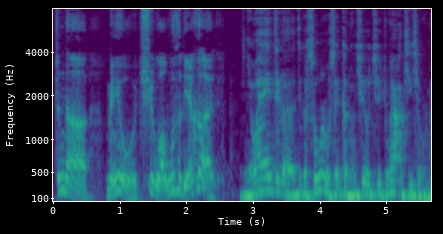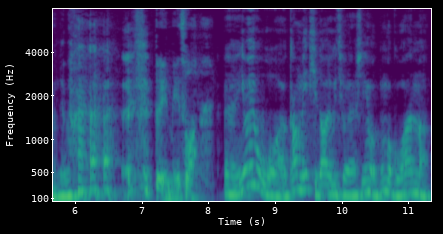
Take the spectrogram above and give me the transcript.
真的没有去过乌兹别克，因为这个这个收入，谁可能去去中亚踢球呢？对吧？对，没错。嗯，因为我刚没提到一个球员，是因为我跟过国安嘛。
